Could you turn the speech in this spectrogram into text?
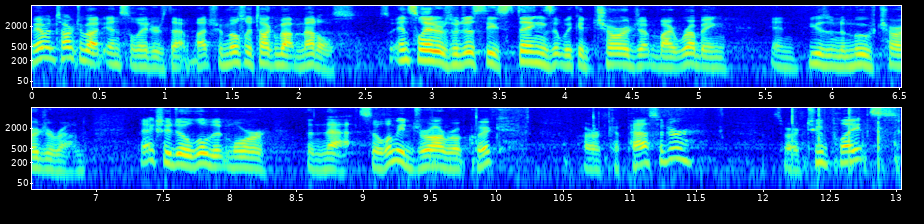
We haven't talked about insulators that much. We mostly talk about metals. So insulators are just these things that we could charge up by rubbing and use them to move charge around. They actually do a little bit more than that. So let me draw real quick our capacitor. So our two plates,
